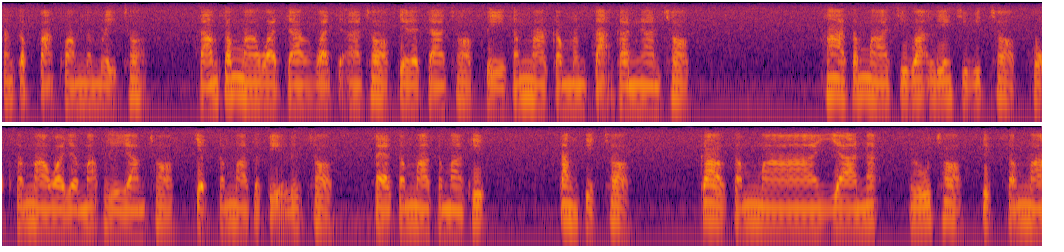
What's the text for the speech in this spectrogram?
สังกัปปะความดำริชอบสามสัมมาวาจาวาจาชอบ เจรจาชอบสี่สัมมากรรมันตะการงานชอบห้าสัมมาชีวะเลี้ยงชีวิตชอบหกสัมมาวายามะพยายามชอบเจ็ดสัมมาสติลึกชอบแปดสัมมาสมาธิตั้งจิตชอบเก้าสัมมาญาณ รู้ชอบสิบสัมมา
